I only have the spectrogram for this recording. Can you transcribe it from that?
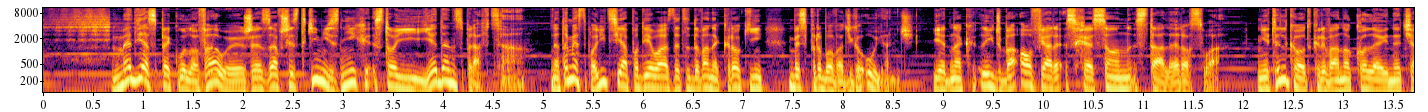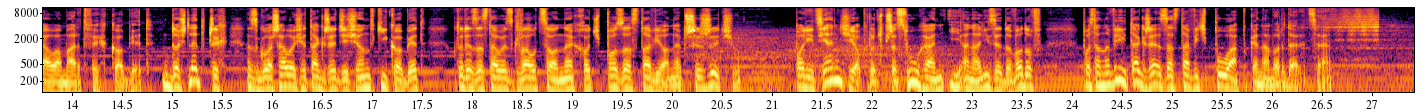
Media spekulowały, że za wszystkimi z nich stoi jeden sprawca. Natomiast policja podjęła zdecydowane kroki, by spróbować go ująć. Jednak liczba ofiar z Cheson stale rosła. Nie tylko odkrywano kolejne ciała martwych kobiet. Do śledczych zgłaszały się także dziesiątki kobiet, które zostały zgwałcone, choć pozostawione przy życiu. Policjanci oprócz przesłuchań i analizy dowodów postanowili także zastawić pułapkę na mordercę.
